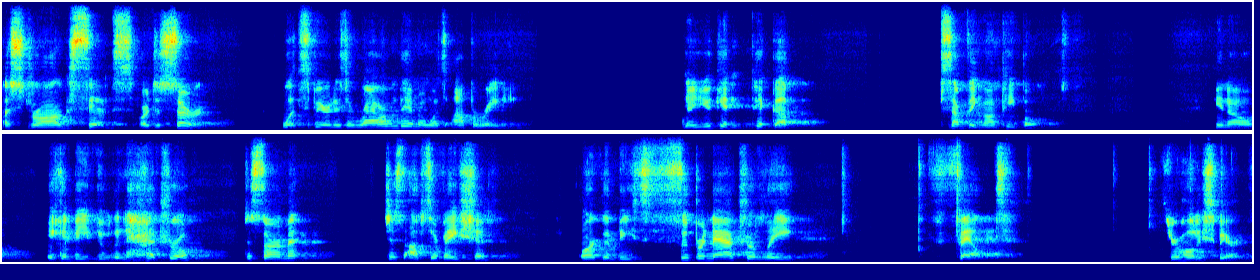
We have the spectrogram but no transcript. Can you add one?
a strong sense or discern what spirit is around them and what's operating. Now you can pick up something on people. You know, it can be through the natural discernment, just observation, or it can be supernaturally felt through Holy Spirit,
